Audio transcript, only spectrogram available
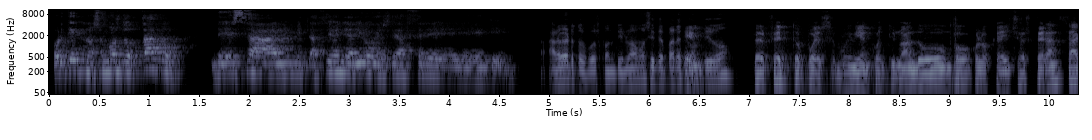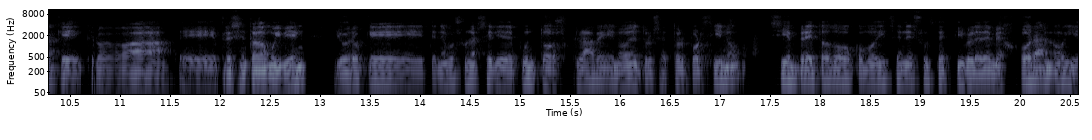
porque nos hemos dotado de esa limitación, ya digo, desde hace tiempo. Alberto, pues continuamos si te parece contigo. Perfecto, pues muy bien, continuando un poco con lo que ha dicho Esperanza, que, lo ha eh, presentado muy bien. Yo creo que tenemos una serie de puntos clave ¿no? dentro del sector porcino. Siempre todo, como dicen, es susceptible de mejora, ¿no? Y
